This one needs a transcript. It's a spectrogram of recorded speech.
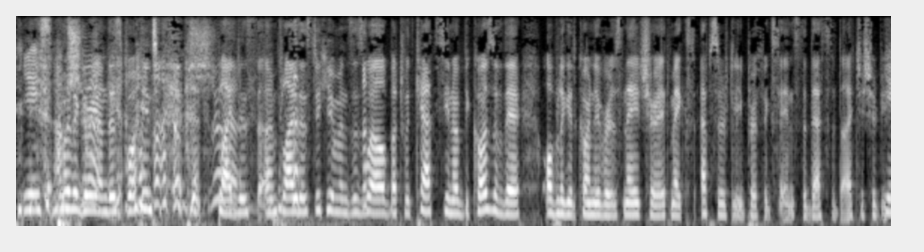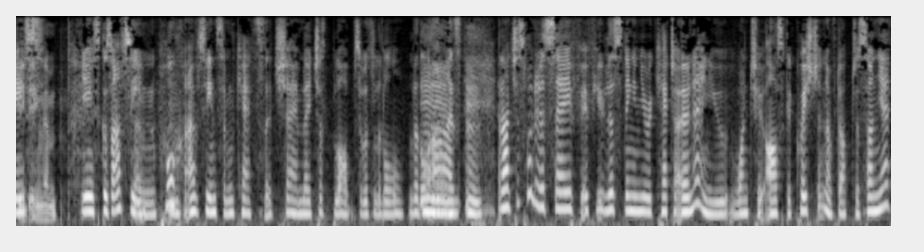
Yes, I'm would sure. agree on this point. I'm sure. Apply this, um, apply this to humans as well. But with cats, you know, because of their obligate carnivorous nature, it makes absolutely perfect sense that that's the diet you should be Yes. feeding them. Yes, because I've seen, mm. whew, I've seen some cats that shame. They're just blobs with little little mm, eyes. Mm. And I just wanted to say, if, if you're listening and you're a cat owner and you want to ask a question of Dr. Sonia,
